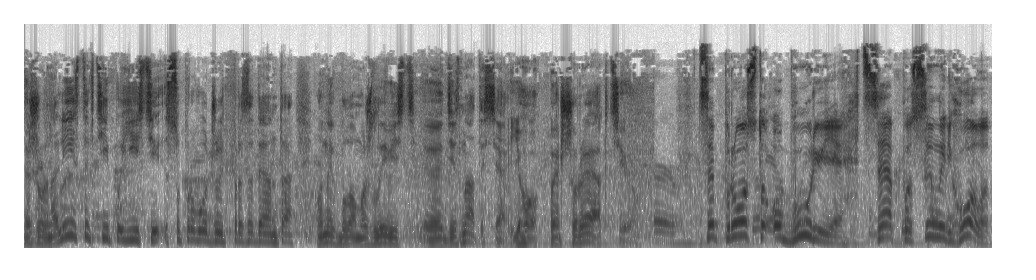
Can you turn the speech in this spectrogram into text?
журналісти в цій поїздці супроводжують президента, у них була можливість е, дізнатися його першу реакцію. Це просто обурює. Це посилить голод.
